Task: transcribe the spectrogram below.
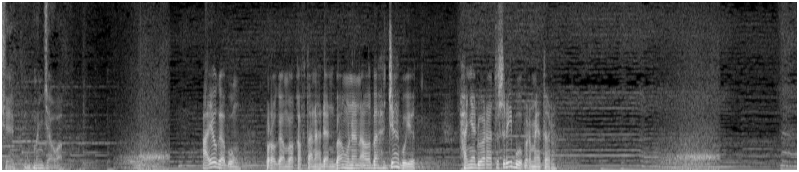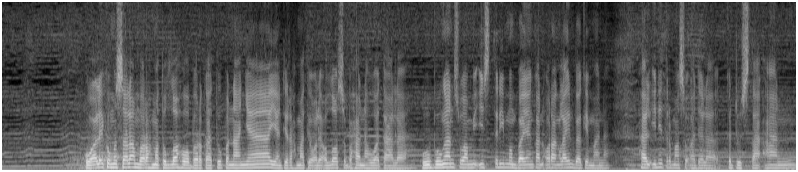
Syekh menjawab. Ayo gabung program wakaf tanah dan bangunan Al-Bahjah Buyut. Hanya 200 ribu per meter. Waalaikumsalam warahmatullahi wabarakatuh. Penanya yang dirahmati oleh Allah Subhanahu wa taala, hubungan suami istri membayangkan orang lain bagaimana? Hal ini termasuk adalah kedustaan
